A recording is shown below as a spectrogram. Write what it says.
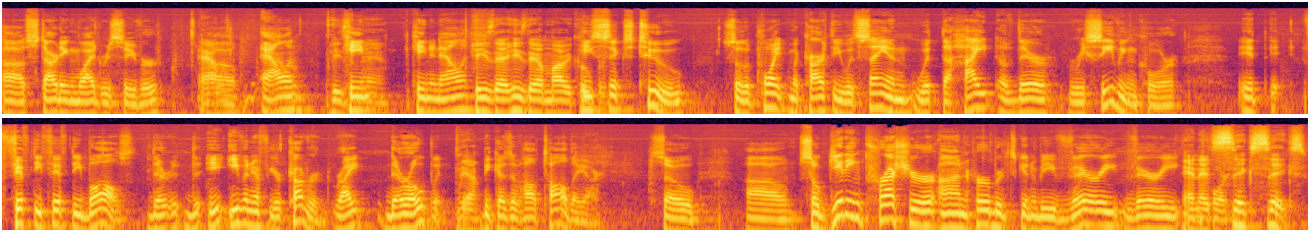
uh, starting wide receiver, Allen. uh, Allen, He's Keen-. Keenan Allen. He's there. He's there. Amari Cooper. He's six two. So the point McCarthy was saying with the height of their receiving core, it, it 50-50 balls. They're the, even if you're covered, right? They're open Yeah. because of how tall they are. So uh, so getting pressure on Herbert's going to be very very and at important. six six.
